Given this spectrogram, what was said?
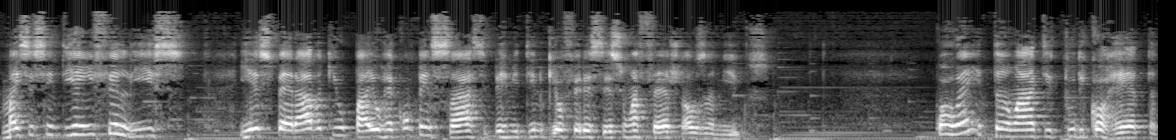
mas se sentia infeliz e esperava que o pai o recompensasse, permitindo que oferecesse uma festa aos amigos. Qual é então a atitude correta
